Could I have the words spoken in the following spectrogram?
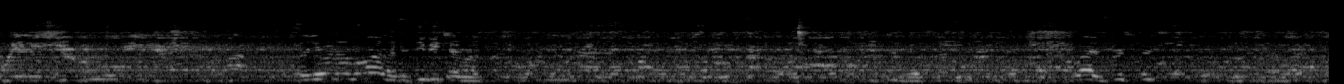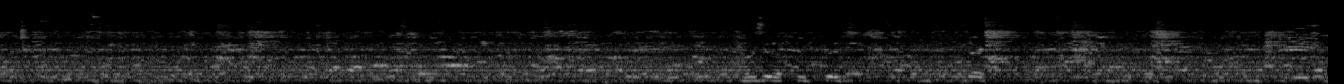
So you were number one, like a TV camera. Right, first pitch. Let's see that fifth pitch. Check. Who's on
